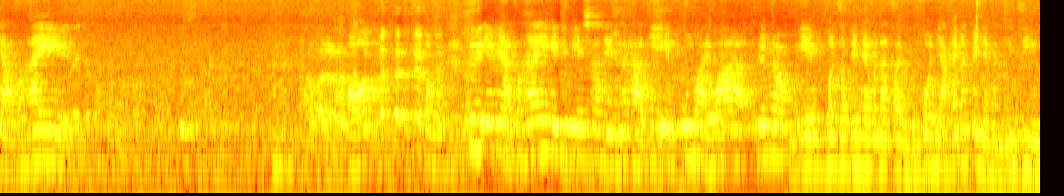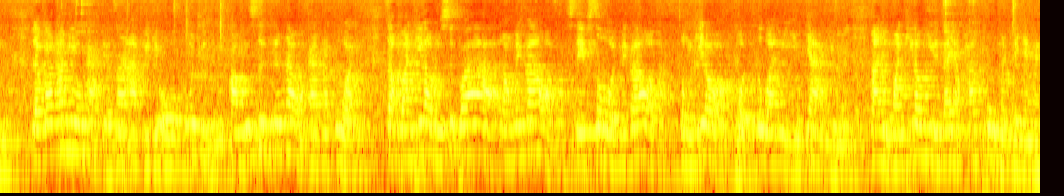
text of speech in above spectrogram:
อยากจะให้อ๋อ คือเอ็มอยากจะให้ A to A Challenge นะคะที่เอ็มพูดไว้ว่าเรื่องราวของเอ็มควรจะเป็นแรงบันดาลใจของทุกคนอยากให้มันเป็นอย่างนั้นจริง ๆ แล้วก็ถ้ามีโอกาสเดี๋ยวจะอัดวิดีโอพูดถึงความรู้สึกเรื่องราวของการประกวด จากวันที่เรารู้สึกว่าเราไม่กล้าออกจากเซฟโซนไม่กล้าออกจากตรงที่เราอะหดตัวหนีทุกอย่างอยู่มาถึงวันที่เรายืนได้อย่างภาคภูมิมันเป็นยังไง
